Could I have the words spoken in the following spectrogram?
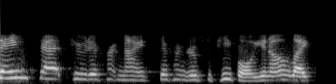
same set two different nights different groups of people you know? Like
